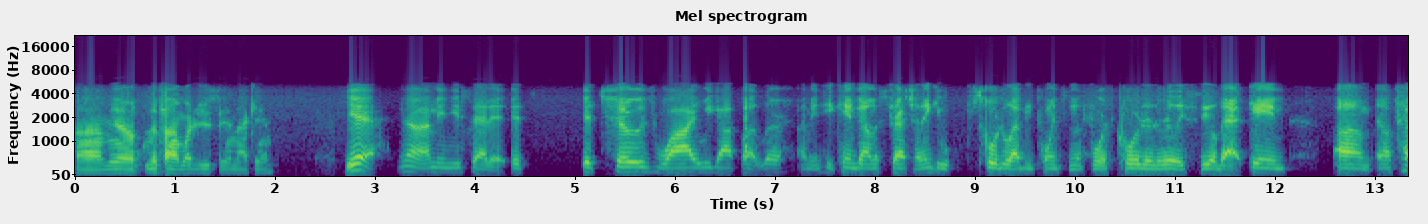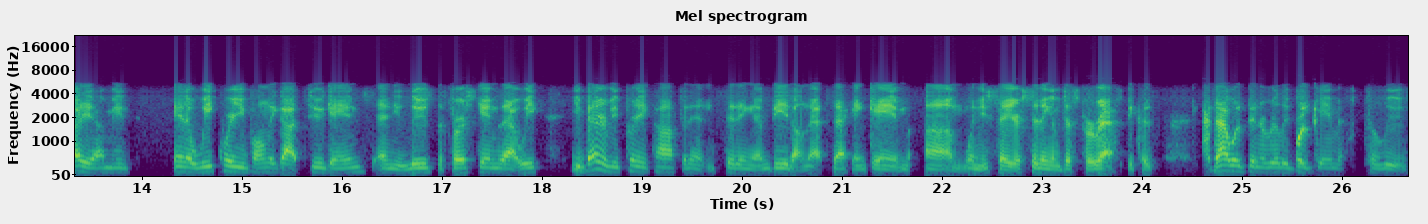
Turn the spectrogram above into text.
Um, you know, Natan, what did you see in that game? Yeah, no, I mean you said it. It's it shows why we got Butler. I mean, he came down the stretch. I think he scored 11 points in the fourth quarter to really seal that game. Um, and I'll tell you, I mean, in a week where you've only got two games and you lose the first game of that week, you better be pretty confident in sitting Embiid on that second game um, when you say you're sitting him just for rest because that would have been a really big game if, to lose.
